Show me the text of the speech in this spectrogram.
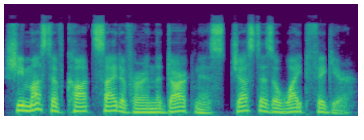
She must have caught sight of her in the darkness just as a white figure.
